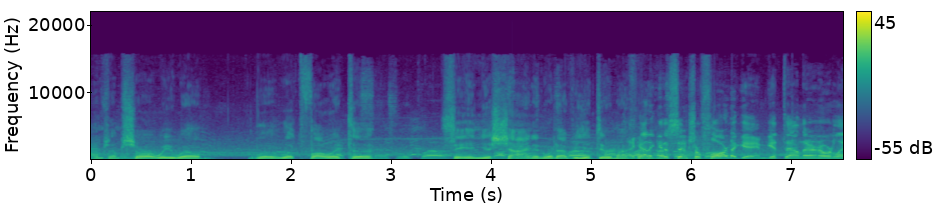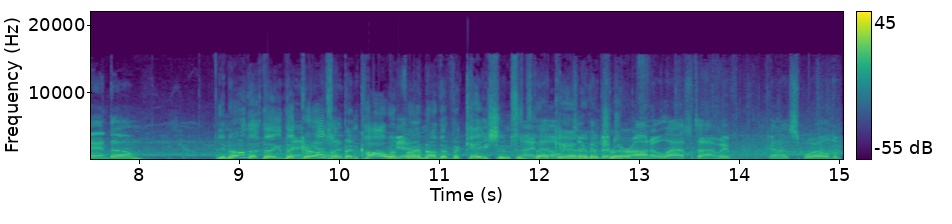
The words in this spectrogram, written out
I'm, I'm sure we will. We'll look forward to seeing you shine in whatever you do, my friend. I got to get a Central Florida game. Get down there in Orlando. You know, the, the, the girls have been with- calling for another vacation since I that know. We took them to trip. Toronto last time. We've kind of spoiled them.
